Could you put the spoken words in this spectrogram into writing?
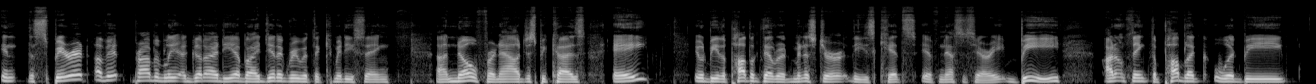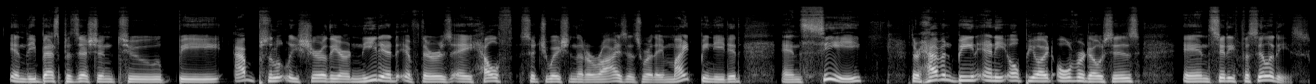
in the spirit of it, probably a good idea, but I did agree with the committee saying uh, no for now, just because A, it would be the public that would administer these kits if necessary. B, I don't think the public would be in the best position to be absolutely sure they are needed if there's a health situation that arises where they might be needed, and C, there haven't been any opioid overdoses in city facilities.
